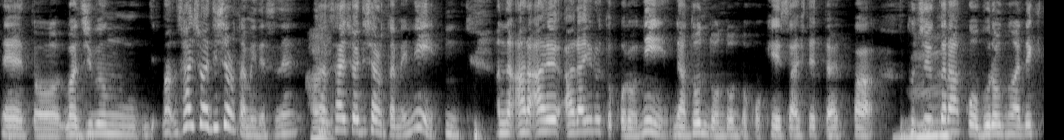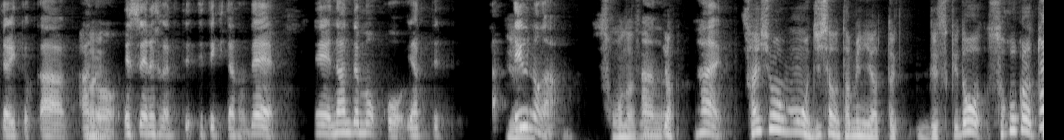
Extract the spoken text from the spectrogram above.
えっ、と、まあ、自分、まあ、最初は自社のためにですね。はい。さ最初は自社のために、うん。あのあらあらあらゆるところに、などんどんどんどんこう掲載していったりとか、途中からこうブログができたりとか、あの、SNS が出てきたので、えー何でもこうやってっていうのが、そうなんですね。はい。最初はもう自社のためにやったんですけど、そこから途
